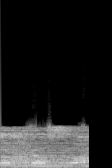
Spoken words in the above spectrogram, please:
abraçar.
